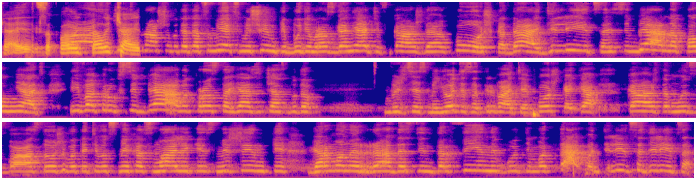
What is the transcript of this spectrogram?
Получается, Да, сейчас получается. Наш вот этот смех, смешинки будем разгонять в каждое окошко, да, делиться, себя наполнять, и вокруг себя, вот просто я сейчас буду вы же все смеетесь, открывайте окошко, я каждому из вас тоже вот эти вот смехосмайлики, смешинки, гормоны радости, эндорфины, будем вот так вот делиться, делиться.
